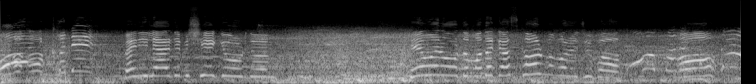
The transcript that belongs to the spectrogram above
Oo dikkat et. Ben ileride bir şey gördüm. Ne var orada? Madagaskar mı var acaba? Aa. Evet.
